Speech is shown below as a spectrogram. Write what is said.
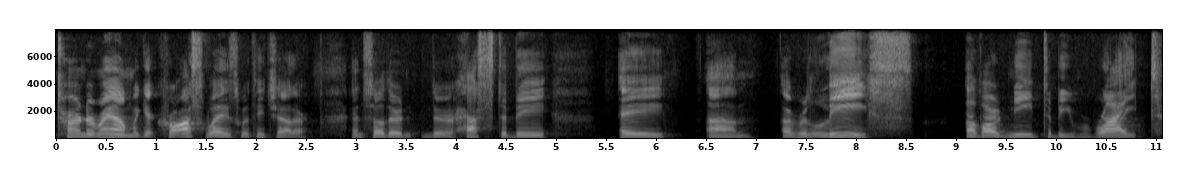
turned around, we get crossways with each other. And so there there has to be a um, a release of our need to be right.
